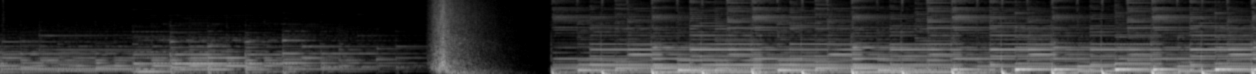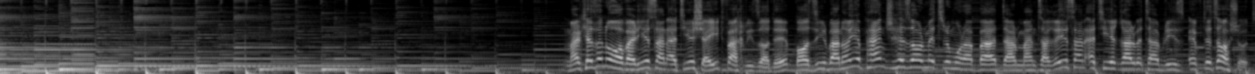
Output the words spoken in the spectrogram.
مرکز نوآوری صنعتی شهید فخریزاده با زیربنای 5000 متر مربع در منطقه صنعتی غرب تبریز افتتاح شد.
